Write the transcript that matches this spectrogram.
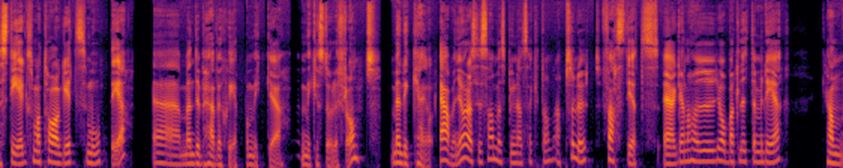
steg som har tagits mot det, Eh, men det behöver ske på mycket, mycket större front. Men det kan ju även göras i samhällsbyggnadssektorn, absolut. Fastighetsägarna har ju jobbat lite med det, kan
